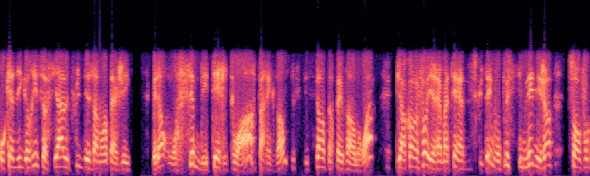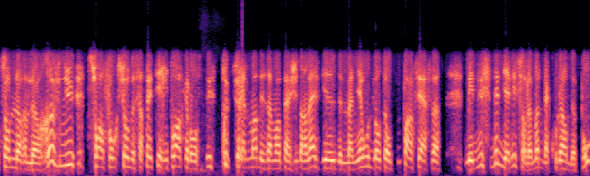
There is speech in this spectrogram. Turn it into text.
aux catégories sociales plus désavantagées. Mais là, on cible des territoires, par exemple, c'est ce qui se fait en certains endroits. Puis encore une fois, il y aurait matière à discuter, mais on peut stimuler des gens soit en fonction de leur, leur revenu, soit en fonction de certains territoires que l'on sait structurellement désavantagés dans la ville, d'une manière ou de l'autre. On peut penser à ça. Mais décider d'y aller sur le mode de la couleur de peau,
